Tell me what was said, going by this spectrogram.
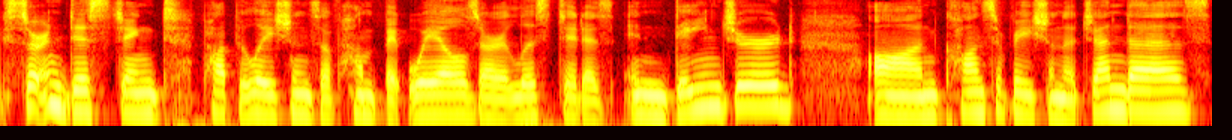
certain distinct populations of humpback whales are listed as endangered on conservation agendas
